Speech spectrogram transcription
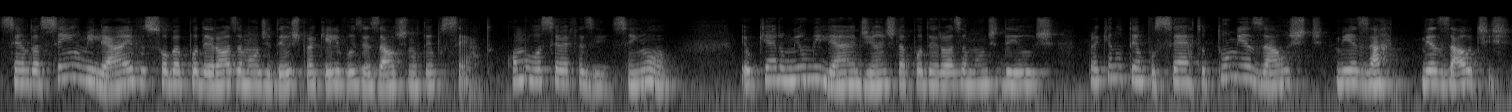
Sendo assim, humilhai-vos sob a poderosa mão de Deus para que ele vos exalte no tempo certo. Como você vai fazer? Senhor, eu quero me humilhar diante da poderosa mão de Deus, para que no tempo certo tu me exauste, me, exa me exaltes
